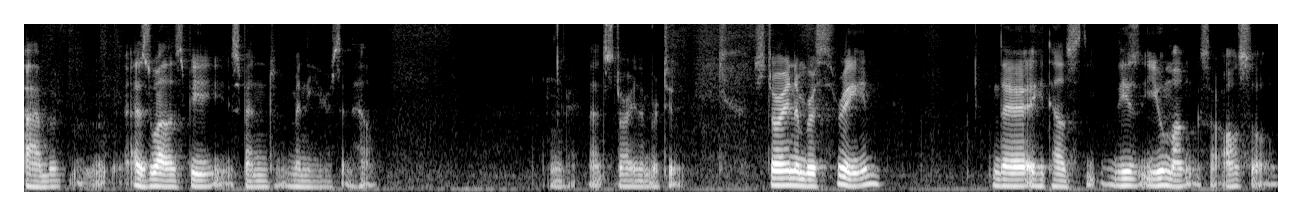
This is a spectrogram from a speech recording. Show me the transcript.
Um, as well as be spend many years in hell. Okay, that's story number two. Story number three, there he tells these you monks are also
